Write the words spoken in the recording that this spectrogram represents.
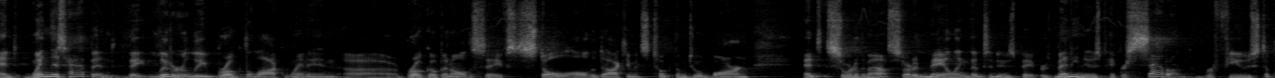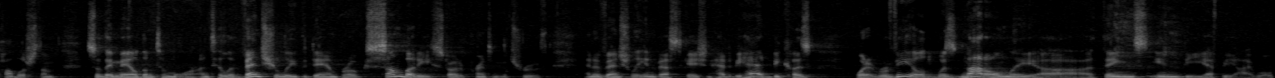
And when this happened, they literally broke the lock, went in, uh, broke open all the safes, stole all the documents, took them to a barn, and sorted them out, started mailing them to newspapers. Many newspapers sat on them, refused to publish them. So they mailed them to more until eventually the dam broke. Somebody started printing the truth, and eventually investigation had to be had because what it revealed was not only uh, things in the FBI. Well,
